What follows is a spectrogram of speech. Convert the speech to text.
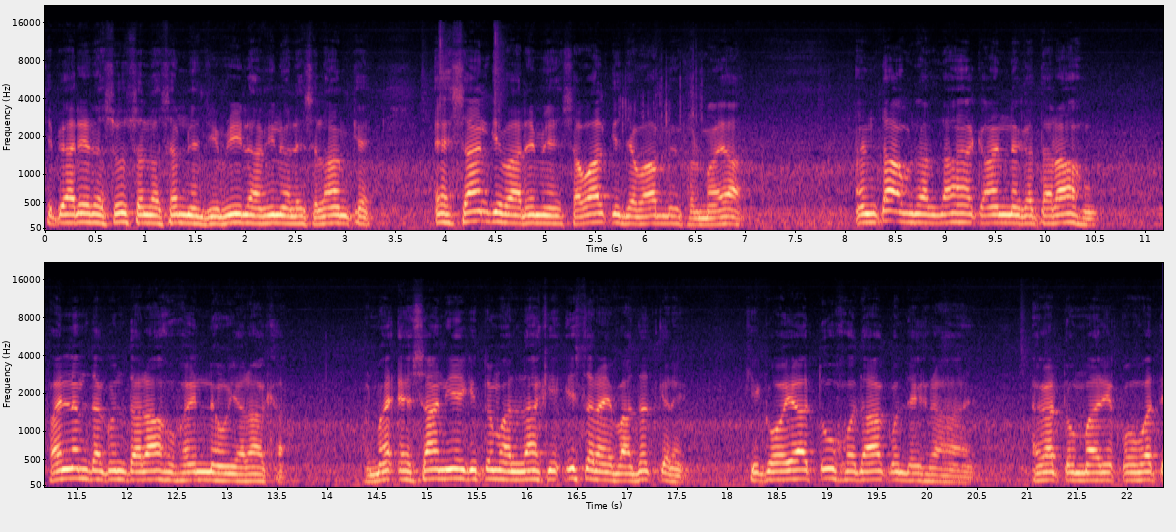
کے پیارے رسول صلی اللہ علیہ وسلم نے جبریل امین علیہ السلام کے احسان کے بارے میں سوال کے جواب میں فرمایا، انتا عبد اللہ کا ان کا تراہ ہوں فلم تکن تراہ فن ہوں یا راکھا میں احسان یہ کہ تم اللہ کی اس طرح عبادت کریں۔ کہ گویا تو خدا کو دیکھ رہا ہے۔ اگر تمہاری قوت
